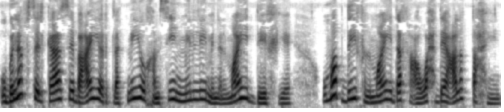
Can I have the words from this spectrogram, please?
وبنفس الكاسة بعير 350 ملي من المي الدافية وما بضيف المي دفعة واحدة على الطحين.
